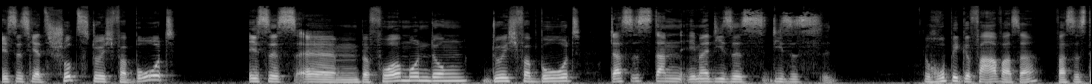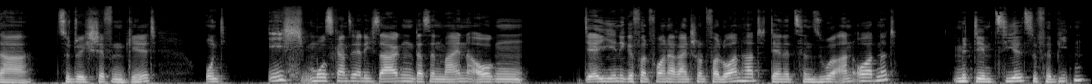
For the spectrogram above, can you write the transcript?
Ist es jetzt Schutz durch Verbot? Ist es ähm, Bevormundung durch Verbot? Das ist dann immer dieses, dieses ruppige Fahrwasser, was es da zu durchschiffen gilt. Und ich muss ganz ehrlich sagen, dass in meinen Augen derjenige von vornherein schon verloren hat, der eine Zensur anordnet, mit dem Ziel zu verbieten.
